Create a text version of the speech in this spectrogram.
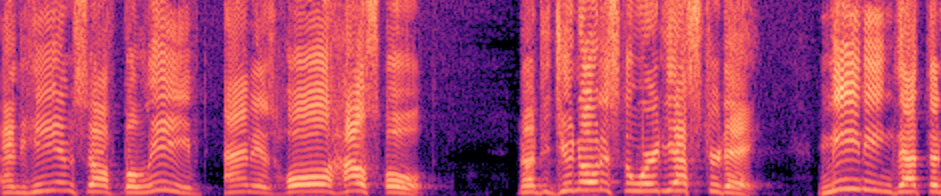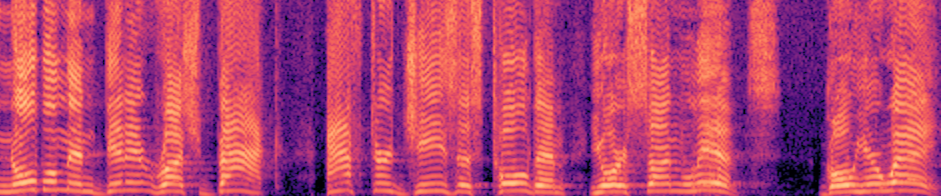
And he himself believed and his whole household. Now, did you notice the word yesterday? Meaning that the nobleman didn't rush back after Jesus told him, Your son lives. Go your way.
